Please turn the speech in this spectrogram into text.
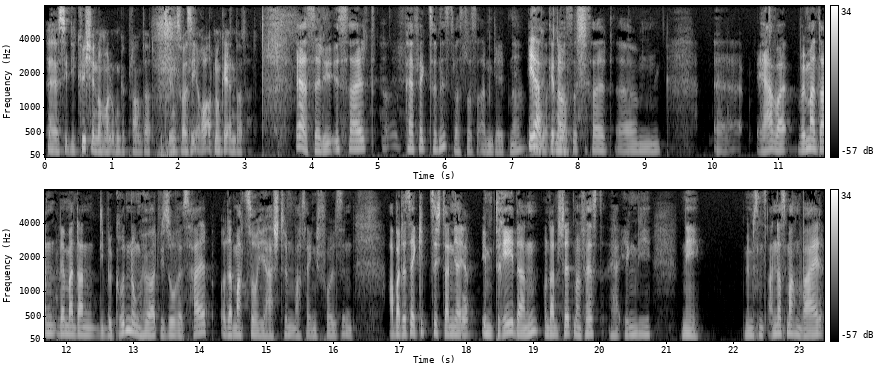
äh, sie die Küche nochmal umgeplant hat, beziehungsweise ihre Ordnung geändert hat. Ja, Sally ist halt Perfektionist, was das angeht, ne? Ja, also, genau. Das ist halt, ähm, äh, ja, weil wenn man dann, wenn man dann die Begründung hört, wieso, weshalb, oder macht so, ja, stimmt, macht eigentlich voll Sinn. Aber das ergibt sich dann ja, ja. im Dreh dann und dann stellt man fest, ja, irgendwie, nee, wir müssen es anders machen, weil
